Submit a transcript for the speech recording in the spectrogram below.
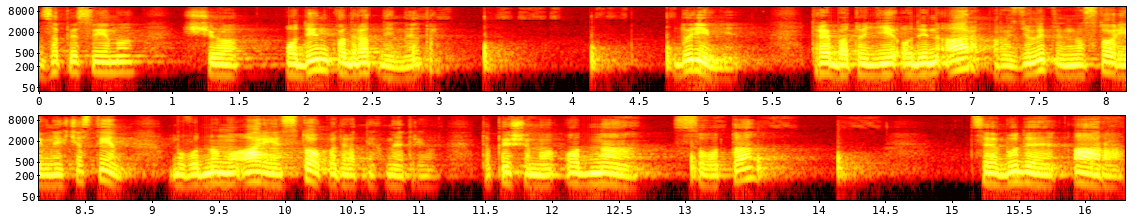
записуємо, що 1 квадратний метр дорівнює. Треба тоді 1 ар розділити на 100 рівних частин, бо в одному арі 100 квадратних метрів. То пишемо 1 сота. Це буде ара.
